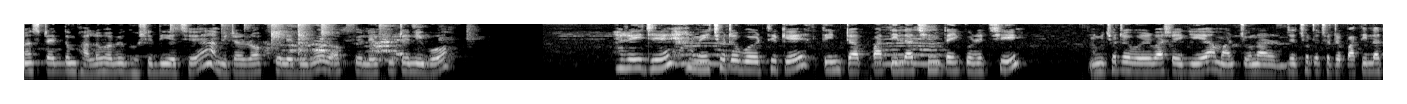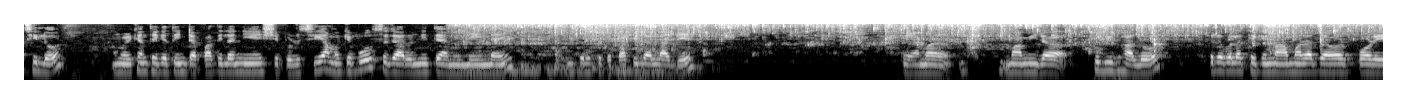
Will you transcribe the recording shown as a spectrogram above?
মাছটা একদম ভালোভাবে ঘষে দিয়েছে। আমি এটা রক ফেলে দিব, রক ফেলে ফুটে নিব। আর এই যে আমি ছোট বইয়ের থেকে তিনটা পাতিলা ছিনতাই করেছি। আমি ছোট বইয়ের বাসায় গিয়ে আমার চোনার যে ছোট ছোট পাতিলা ছিল আমার এখান থেকে তিনটা পাতিলা নিয়ে এসে পড়েছি। আমাকে বলছে যে আরও নিতে, আমি নেই নাই। ছোটো ছোটো পাতিলা লাগে। আমার মামিরা খুবই ভালো। ছোটোবেলা থেকে মা মারা যাওয়ার পরে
